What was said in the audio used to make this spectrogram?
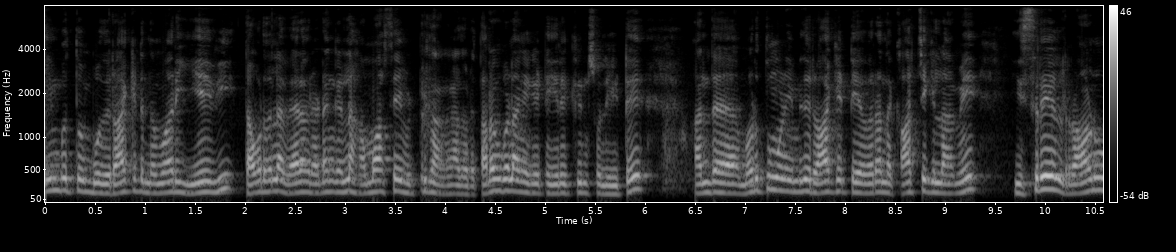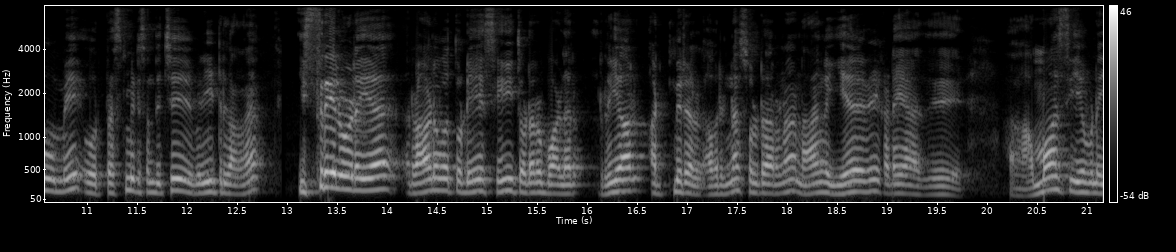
ஐம்பத்தொன்பது ராக்கெட் இந்த மாதிரி ஏவி தவறுதலாக வேற வேற இடங்கள்ல ஹமாஸே விட்டுருக்காங்க. அதோட தரவுகள் அங்கே கிட்ட இருக்குன்னு சொல்லிட்டு அந்த மருத்துவமனை மீது ராக்கெட் ஏவர அந்த காட்சிக்கு எல்லாமே இஸ்ரேல் ராணுவமே ஒரு ப்ரெஸ் மீட் சந்திச்சு வெளியிட்டிருக்காங்க. இஸ்ரேலுடைய ராணுவத்துடைய செய்தி தொடர்பாளர் ரியால் அட்மிரல் அவர் என்ன சொல்றாருன்னா நாங்கள் ஏவவே கிடையாது. ஹமாஸ் ஏவுன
